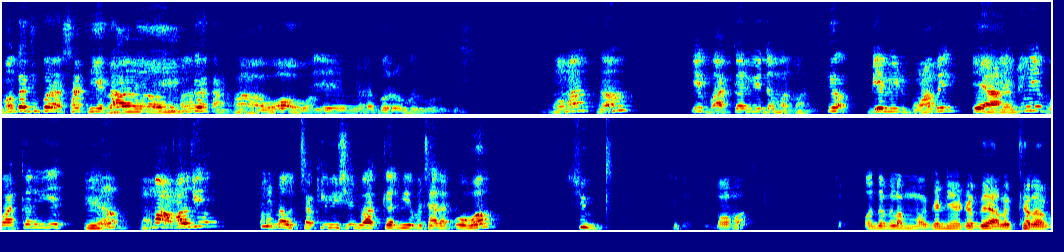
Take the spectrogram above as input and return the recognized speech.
મગજ ઉપર અસર થઈ બરોબર બરોબર. મોમા? હા? એક વાત કરવી હોય તો મનમાં કયો? બે મિનિટ ભોણા ભાઈ એ હા. એક વાત કરવી છે. મમ્મા આવજો. ચકી વિશે જ વાત કરવી છે બચારા. ઓહો. શું? મામા પેલા મગનિયા કરતે હાલત ખરાબ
